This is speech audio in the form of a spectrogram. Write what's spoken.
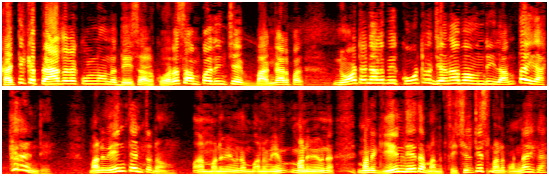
కటిక పేదరికంలో ఉన్న దేశాలు కూడా సంపాదించే బంగారు ప నూట నలభై కోట్ల జనాభా ఉంది. వీళ్ళంతా ఎక్కడండి? మనం ఏం తింటున్నాం? మనం ఏమైనా మనం ఏం మనం ఏమైనా మనకి ఏం లేదా? మన ఫెసిలిటీస్ మనకు ఉన్నాయిగా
